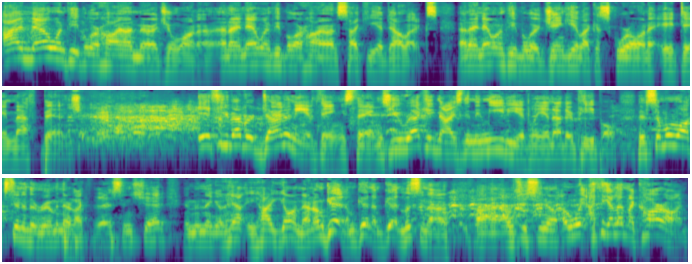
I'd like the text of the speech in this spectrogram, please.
I know when people are high on marijuana, and I know when people are high on psychedelics, and I know when people are jinky like a squirrel on an eight day meth binge. If you've ever done any of these things, you recognize them immediately in other people. If someone walks into the room and they're like this and shit, and then they go, "Hey, how you going, man? I'm good. I'm good. I'm good. Listen, uh, uh, I was just, you know, oh, wait, I think I left my car on."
